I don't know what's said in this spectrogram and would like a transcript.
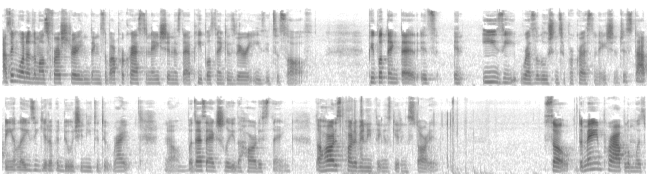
I think one of the most frustrating things about procrastination is that people think it's very easy to solve. People think that it's an easy resolution to procrastination. Just stop being lazy, get up and do what you need to do, right? No, but that's actually the hardest thing. The hardest part of anything is getting started. So, the main problem with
